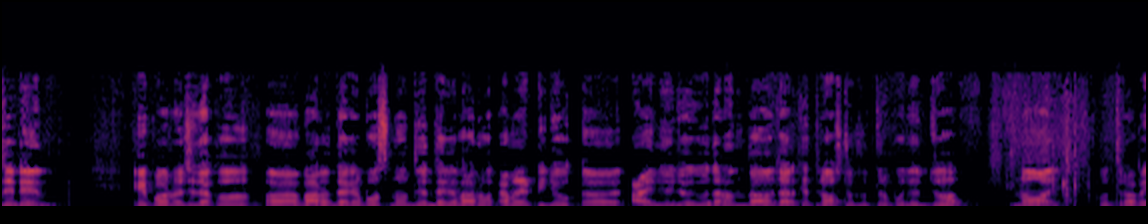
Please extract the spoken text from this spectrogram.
জেডেন এরপর রয়েছে দেখো বারো দেখে প্রশ্ন দেখে বারো, এমন একটি আইনীয় যৌগিক উদাহরণ দাও, যার ক্ষেত্রে অষ্টক সূত্র প্রযোজ্য নয়। উত্তর হবে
